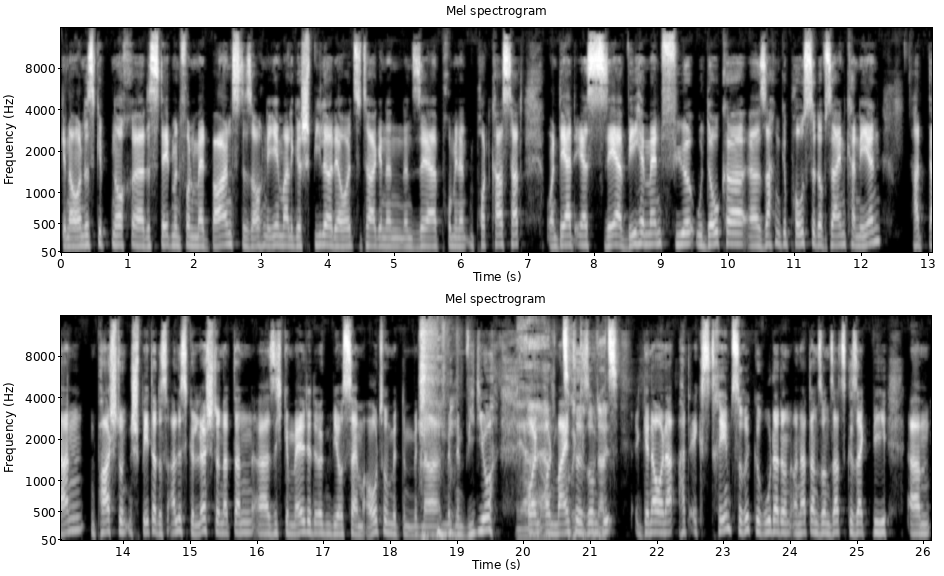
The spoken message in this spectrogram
Genau, und es gibt noch äh, das Statement von Matt Barnes, das ist auch ein ehemaliger Spieler, der heutzutage einen, einen sehr prominenten Podcast hat. Und der hat erst sehr vehement für Udoka äh, Sachen gepostet auf seinen Kanälen hat dann ein paar Stunden später das alles gelöscht und hat dann äh, sich gemeldet irgendwie aus seinem Auto mit, mit, einer, mit einem Video ja, und, und meinte so ein genau, und er hat extrem zurückgerudert und, und hat dann so einen Satz gesagt wie, ähm,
